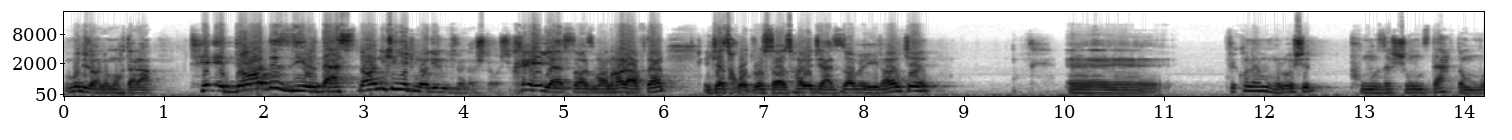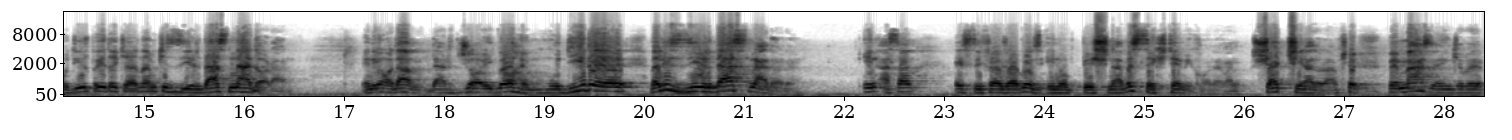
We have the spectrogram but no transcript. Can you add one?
مدیران محترم تعداد زیردستانی که یک مدیر می‌تونه داشته باشه. خیلی از سازمان ها رفتن. یکی از خودروسازهای جذاب ایران که فکر کنم ملوش 15 16 تا مدیر پیدا کردم که زیر دست ندارن. یعنی آدم در جایگاه مدیره ولی زیر دست نداره. این اصلا استیفن رابینز اینو بشنوه سکته می‌کنه. من شکی ندارم که به محض اینکه به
